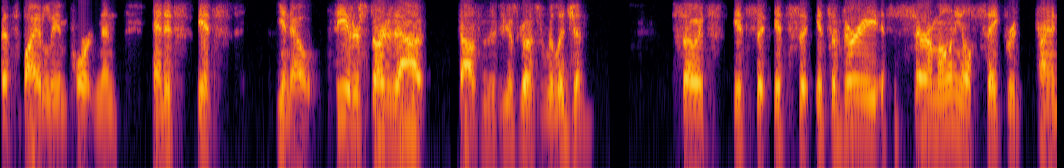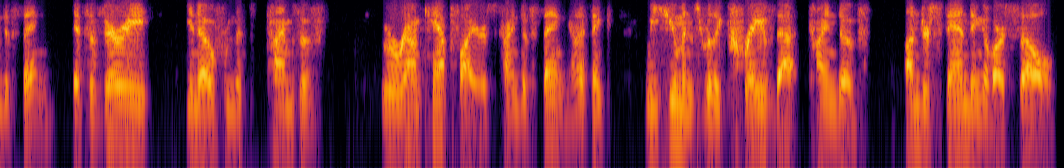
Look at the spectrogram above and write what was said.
that's vitally important. And and it's it's you know theater started out thousands of years ago as religion. So it's it's a, it's a, it's a very it's a ceremonial sacred kind of thing. It's a very you know from the times of we were around campfires kind of thing and i think we humans really crave that kind of understanding of ourselves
